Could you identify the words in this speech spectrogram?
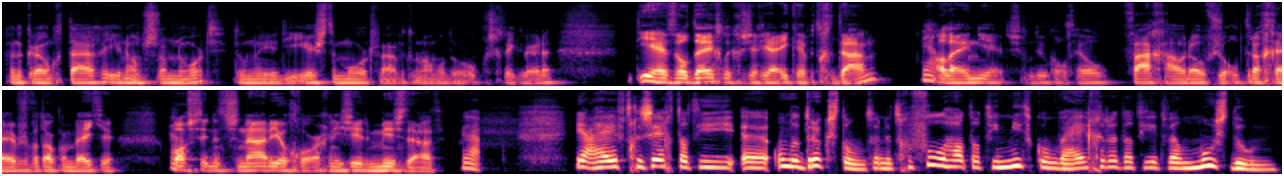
van de kroongetuige hier in Amsterdam-Noord, toen die eerste moord waar we toen allemaal door opgeschrikt werden, die heeft wel degelijk gezegd, ja, ik heb het gedaan. Ja. Alleen die heeft zich natuurlijk altijd heel vaag gehouden over zijn opdrachtgevers, wat ook een beetje past in het scenario georganiseerde misdaad. Ja. Ja, hij heeft gezegd dat hij eh, onder druk stond en het gevoel had dat hij niet kon weigeren, dat hij het wel moest doen.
